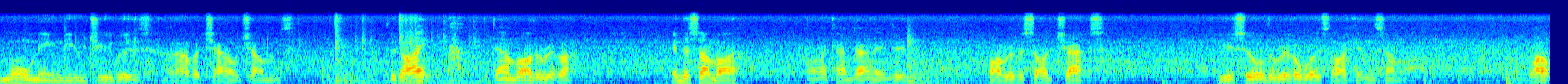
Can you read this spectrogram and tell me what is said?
morning YouTubers and other channel chums. Today, down by the river. In the summer, I came down and did my riverside chats. You saw the river it's like in the summer. Well,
